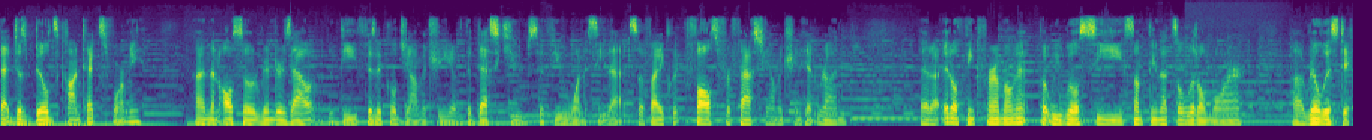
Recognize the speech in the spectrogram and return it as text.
that just builds context for me and then also renders out the physical geometry of the desk cubes if you want to see that. So if I click false for fast geometry and hit run, it, uh, it'll think for a moment, but we will see something that's a little more uh, realistic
